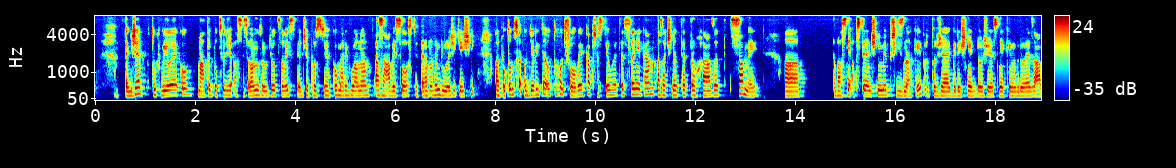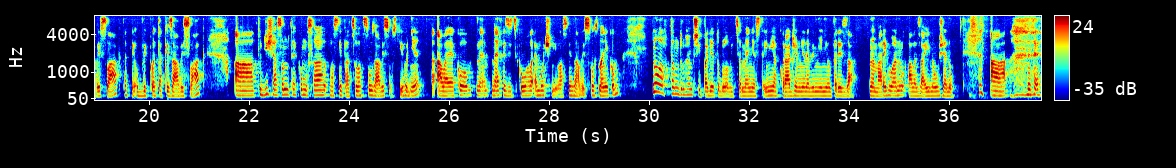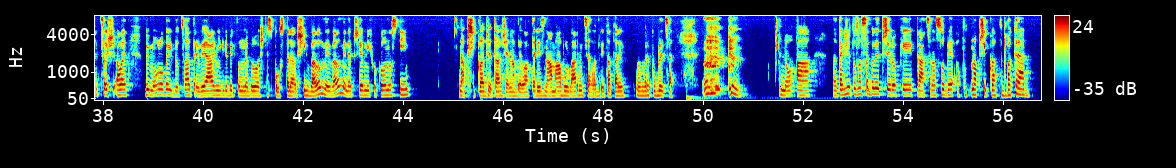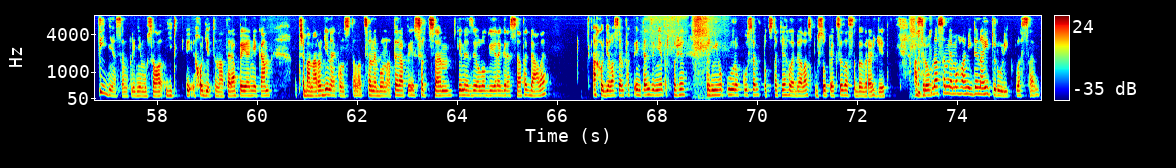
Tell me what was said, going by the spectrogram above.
Takže v tu chvíli jako máte pocit, že asi se vám zhroutil celý svět, že prostě jako marihuana a závislost je teda mnohem důležitější, ale potom se oddělíte od toho člověka, přestěhujete se někam a začnete procházet sami a vlastně abstinenčními příznaky, protože když někdo žije s někým, kdo je závislák, tak je obvykle taky závislák. A tudíž já jsem to jako musela vlastně pracovat s tou závislostí hodně, ale jako ne, ne fyzickou, ale emoční vlastně závislost na někom. No a v tom druhém případě to bylo víceméně stejný, akorát, že mě nevyměnil tedy za na marihuanu, ale za jinou ženu. A což ale by mohlo být docela triviální, kdyby k tomu nebylo ještě spousta dalších velmi, velmi nepříjemných okolností, Například, že ta žena byla tedy známá bulvární celebrita tady v republice. No a takže to zase byly tři roky práce na sobě a to například dvakrát týdně jsem klidně musela jít, chodit na terapie někam, třeba na rodinné konstelace nebo na terapii srdcem, kineziologii, regrese a tak dále. A chodila jsem fakt intenzivně, protože prvního půl roku jsem v podstatě hledala způsob, jak se za sebe vraždit. A zrovna jsem nemohla nikde najít rulík v lese.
